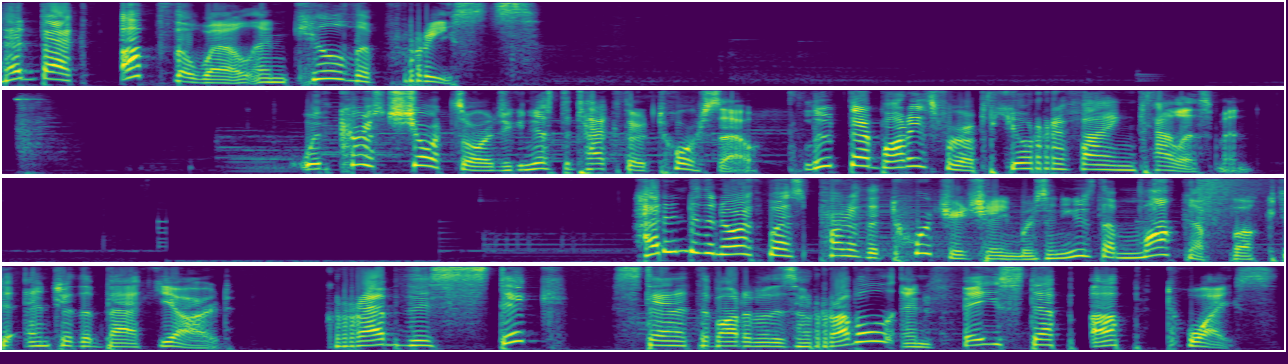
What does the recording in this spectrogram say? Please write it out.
Head back up the well and kill the priests. With cursed short swords, you can just attack their torso. Loot their bodies for a purifying talisman. Head into the northwest part of the torture chambers and use the mock-up book to enter the backyard. Grab this stick, stand at the bottom of this rubble, and phase step up twice.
